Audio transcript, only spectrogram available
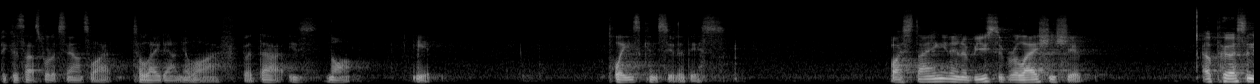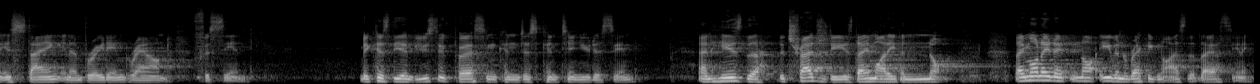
Because that's what it sounds like to lay down your life. But that is not it. Please consider this. By staying in an abusive relationship, a person is staying in a breeding ground for sin. Because the abusive person can just continue to sin. And here's the, the tragedy is they might even not, they might not even recognize that they are sinning.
